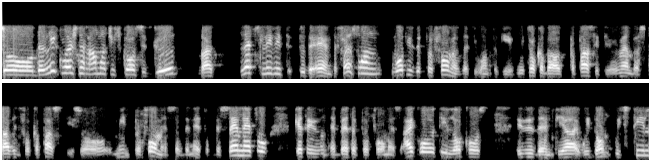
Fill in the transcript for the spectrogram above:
So the real question, how much it costs, is good, but let's leave it to the end. The first one, what is the performance that you want to give? We talk about capacity. Remember, starting for capacity. So mean performance of the network. The same network getting a better performance. High quality, low cost. This is the MTI. We don't. We still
